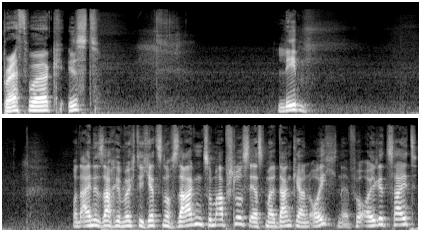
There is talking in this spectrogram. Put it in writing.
Breathwork ist Leben. Und eine Sache möchte ich jetzt noch sagen zum Abschluss. Erstmal danke an euch ne, für eure Zeit,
